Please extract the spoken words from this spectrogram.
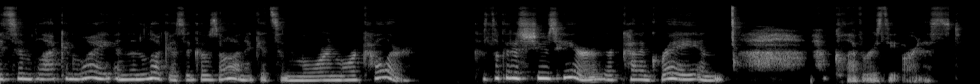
it's in black and white. And then look, as it goes on, it gets in more and more color. Because look at his shoes here. They're kind of gray. And how clever is the artist?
